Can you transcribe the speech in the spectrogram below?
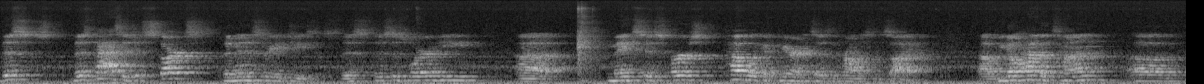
this this passage it starts the ministry of Jesus. This this is where he uh, makes his first public appearance as the promised Messiah. Uh, we don't have a ton of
